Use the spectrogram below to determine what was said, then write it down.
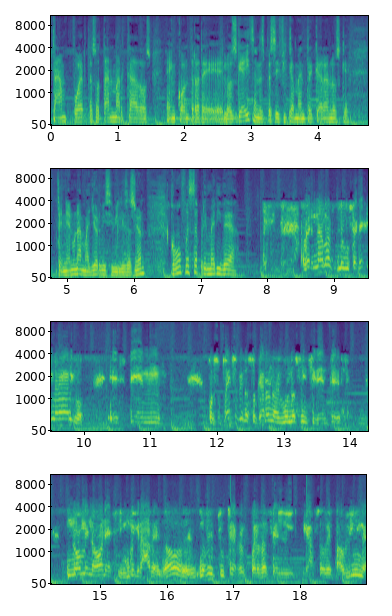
tan fuertes o tan marcados en contra de los gays, en específicamente que eran los que tenían una mayor visibilización. ¿Cómo fue esta primera idea? A ver, nada más me gustaría aclarar algo. Este, por supuesto que nos tocaron algunos incidentes no menores y muy graves, ¿no? No sé si tú te recuerdas el caso de Paulina,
